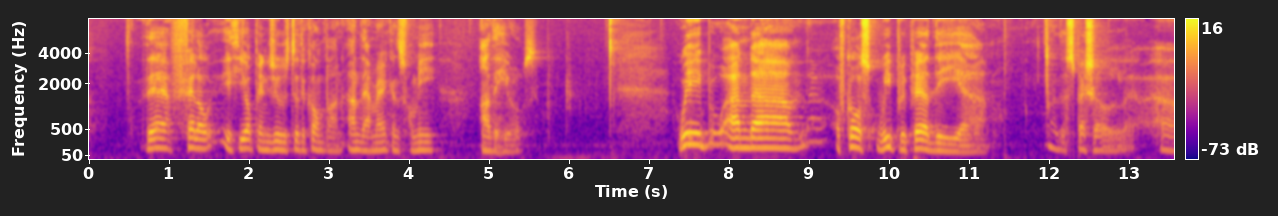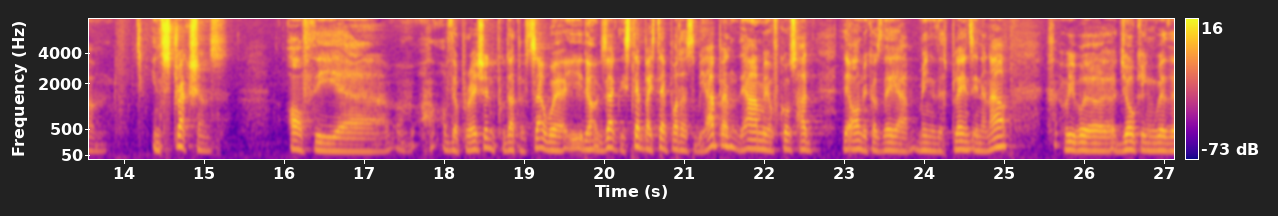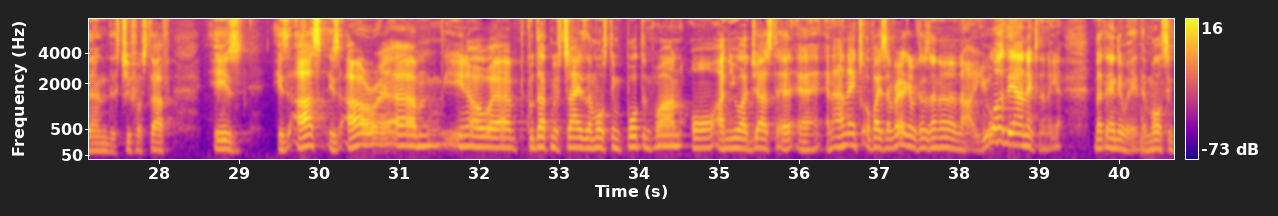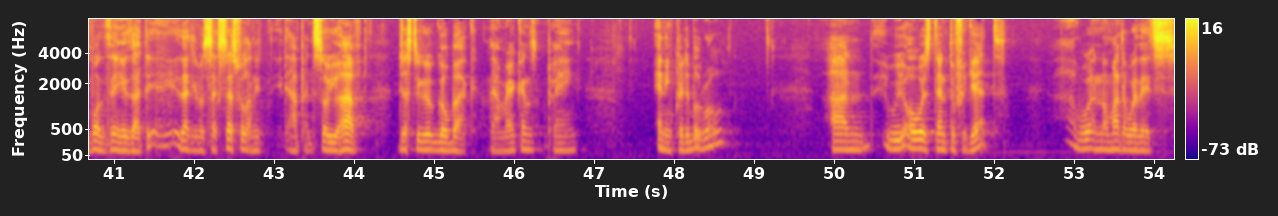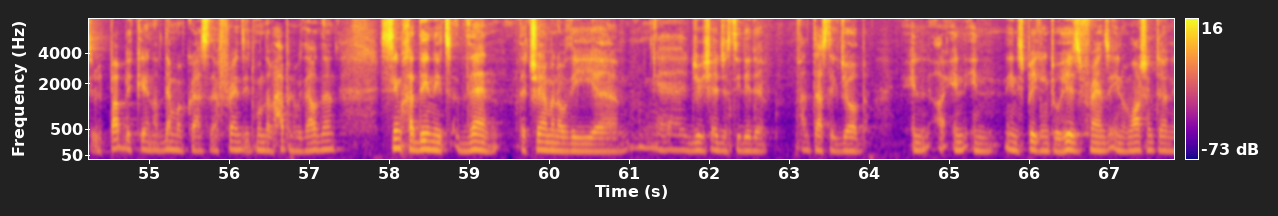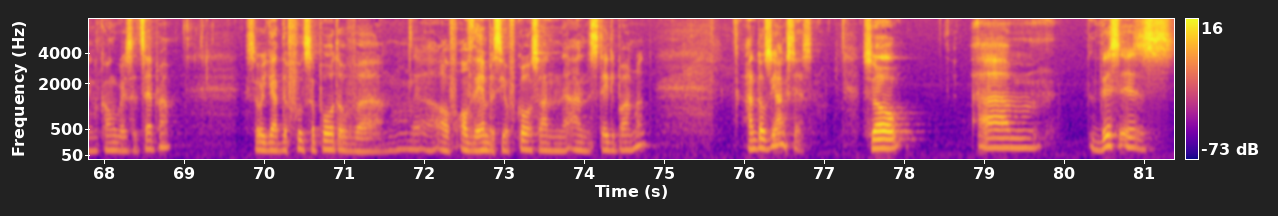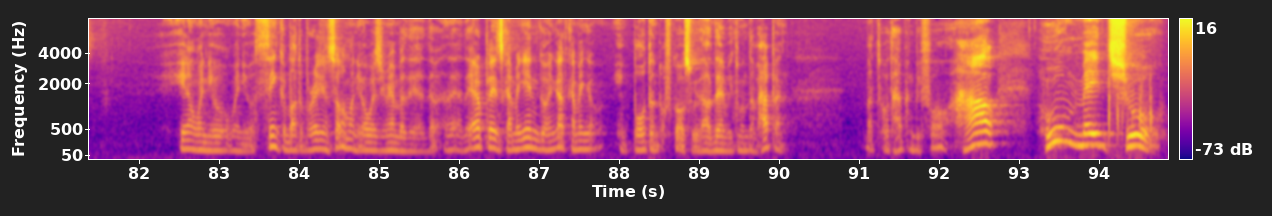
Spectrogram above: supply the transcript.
their fellow Ethiopian Jews to the compound and the Americans, for me, are the heroes. We, and um, of course, we prepared the, uh, the special um, instructions of the uh, of the operation Pkudat where you know exactly step by step what has to be happen. The army, of course, had their own because they are bringing the planes in and out. We were joking with them, the chief of staff, is is us is our um, you know uh, Pkudat Mivtza is the most important one, or and you are just a, a, an annex, or vice versa? Because no, no, no, no, you are the annex. No, no, yeah. But anyway, the most important thing is that that it was successful and it, it happened. So you have just to go back, the Americans playing an incredible role. And we always tend to forget, well, no matter whether it's Republican or Democrats, they're friends, it wouldn't have happened without them. Simcha Dinitz, then the chairman of the uh, uh, Jewish Agency, did a fantastic job in, uh, in, in, in speaking to his friends in Washington, in Congress, etc. So we got the full support of, uh, of, of the embassy, of course, and, and State Department, and those youngsters. So um, this is, you know, when you when you think about Operation Solomon, you always remember the, the, the airplanes coming in, going out, coming. Important, of course. Without them, it wouldn't have happened. But what happened before? How? Who made sure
